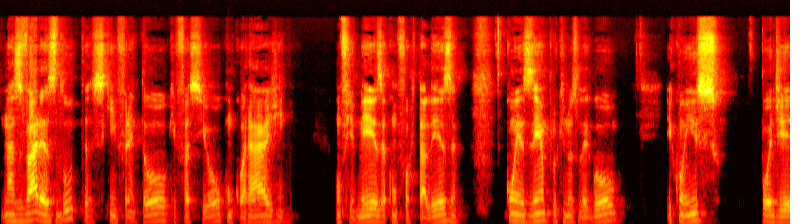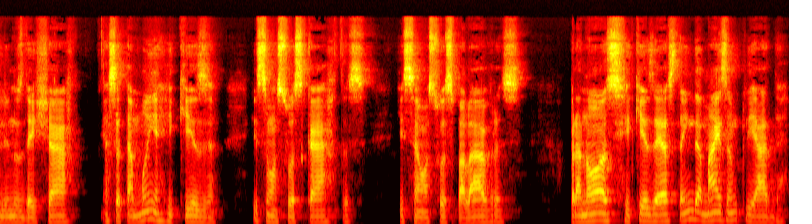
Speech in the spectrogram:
nas várias lutas que enfrentou, que faceou com coragem, com firmeza, com fortaleza, com exemplo que nos legou, e com isso pôde ele nos deixar essa tamanha riqueza que são as suas cartas, que são as suas palavras. Para nós, riqueza esta ainda mais ampliada,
